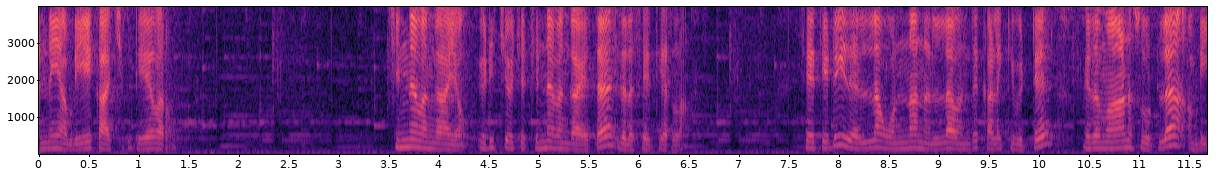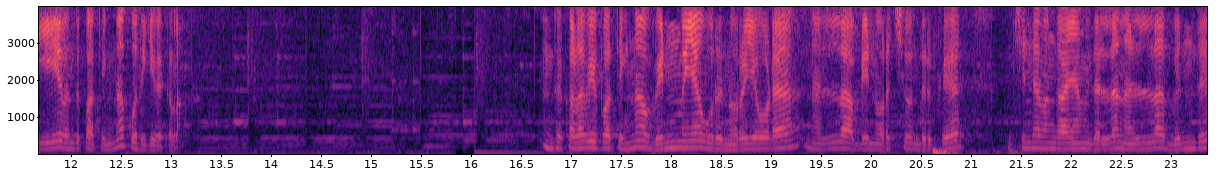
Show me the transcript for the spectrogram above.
எண்ணெயை அப்படியே காய்ச்சிக்கிட்டே வரும். சின்ன வெங்காயம் இடித்து வச்ச சின்ன வெங்காயத்தை இதில் சேர்த்திடலாம். சேர்த்திட்டு இதெல்லாம் ஒன்றா நல்லா வந்து கலக்கி விட்டு மிதமான சூட்டில் அப்படியே வந்து பார்த்திங்கன்னா கொதிக்க வைக்கலாம். இந்த கலவை பார்த்திங்கன்னா வெண்மையாக ஒரு நுரையோட நல்லா அப்படியே நுரைச்சி வந்திருக்கு. சின்ன வெங்காயம் இதெல்லாம் நல்லா வெந்து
